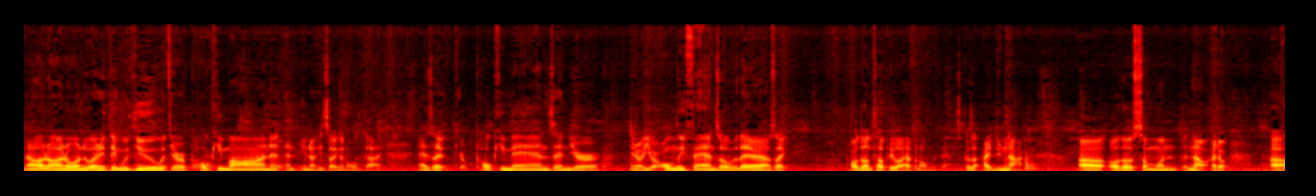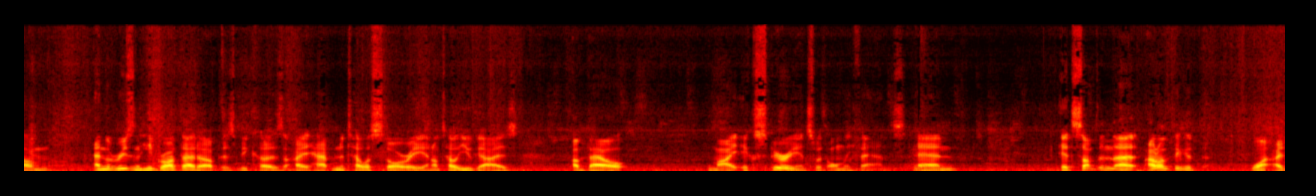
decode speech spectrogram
"No, no, I don't want to do anything with you with your Pokemon." And, and you know, he's like an old guy, and he's like, "Your Pokemans and your, you know, your OnlyFans over there." I was like, "Oh, don't tell people I have an OnlyFans because I do not." Uh, although someone, no, I don't. Um, and the reason he brought that up is because I happen to tell a story, and I'll tell you guys about my experience with OnlyFans. And it's something that I don't think it, well, I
